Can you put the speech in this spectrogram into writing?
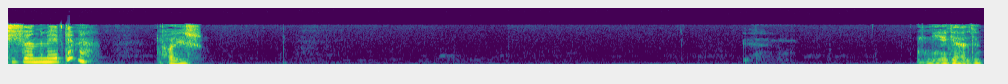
Afife Hanım evde mi? Hayır. Niye geldin?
